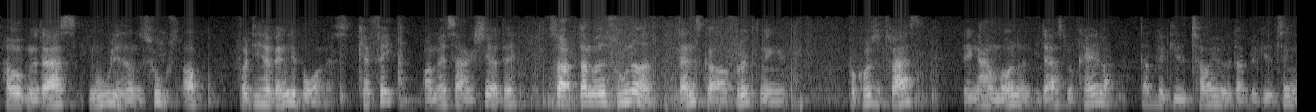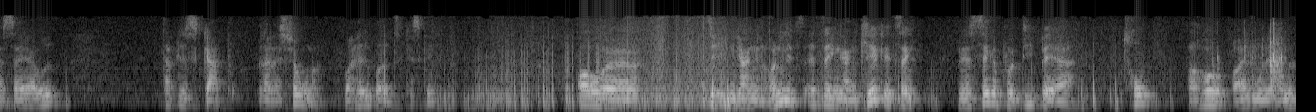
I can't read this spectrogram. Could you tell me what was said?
har åbnet deres mulighedernes hus op for de her venligbordernes café og er med til at arrangere det. Så der mødes 100 danskere og flygtninge på kryds og tværs en gang om måneden i deres lokaler. Der bliver givet tøj ud, der bliver givet ting og sager ud. Der bliver skabt relationer, hvor helbredelse kan ske. Og øh, det er ikke engang en åndelig, det er ikke engang en kirkelig ting, men jeg er sikker på, at de bærer tro og håb og alt muligt andet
